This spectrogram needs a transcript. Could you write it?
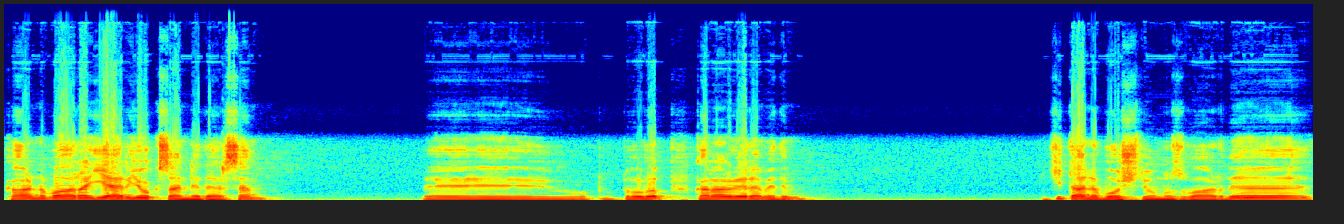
Karnabahara yer yok zannedersem. Ee, karar veremedim. İki tane boşluğumuz vardı.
